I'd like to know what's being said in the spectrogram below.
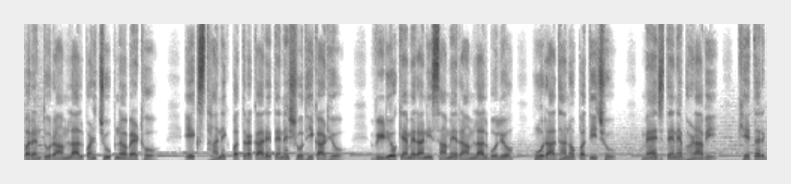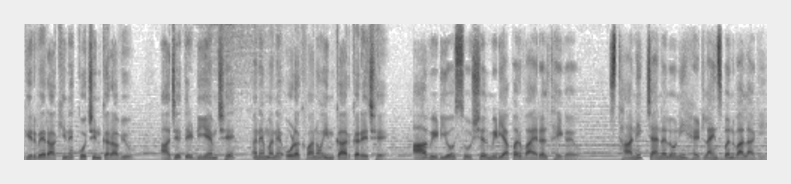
પરંતુ રામલાલ પણ ચૂપ ન બેઠો. એક સ્થાનિક પત્રકારે તેને શોધી કાઢ્યો. વિડિયો કેમેરાની સામે રામલાલ બોલ્યો, હું રાધાનો પતિ છું. મેં જ તેને ભણાવી, ખેતર ગીરવે રાખીને કોચિંગ કરાવ્યું. આજે તે ડીએમ છે અને મને ઓળખવાનો ઇનકાર કરે છે. આ વીડિયો સોશિયલ મીડિયા પર વાયરલ થઈ ગયો. સ્થાનિક ચેનલોની હેડલાઇન્સ બનવા લાગી.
